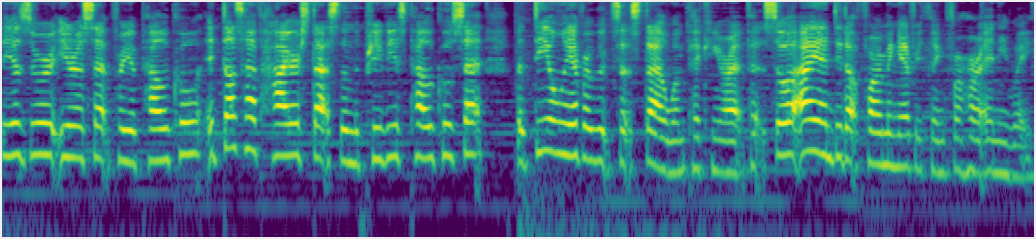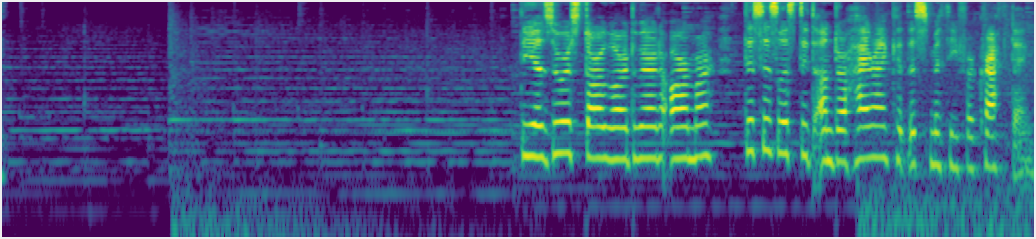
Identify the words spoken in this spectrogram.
the Azure Era set for your Palico. It does have higher stats than the previous Palico set, but Dee only ever looks at style when picking her outfit, so I ended up farming everything for her anyway. The Azure Starlord wear armor, this is listed under high rank at the smithy for crafting.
